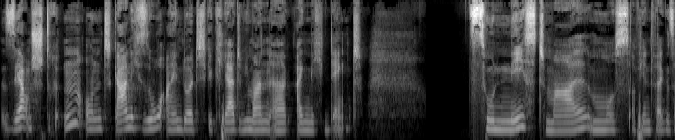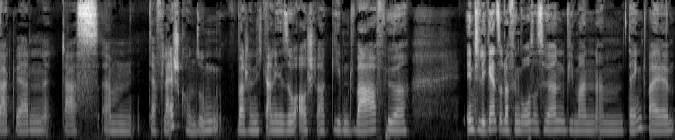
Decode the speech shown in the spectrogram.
sehr umstritten und gar nicht so eindeutig geklärt, wie man äh, eigentlich denkt. Zunächst mal muss auf jeden Fall gesagt werden, dass ähm, der Fleischkonsum wahrscheinlich gar nicht so ausschlaggebend war für Intelligenz oder für ein großes Hirn, wie man ähm, denkt, weil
